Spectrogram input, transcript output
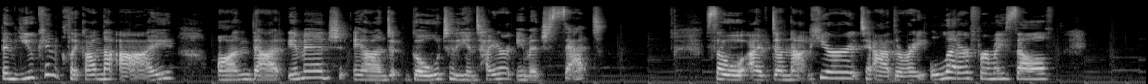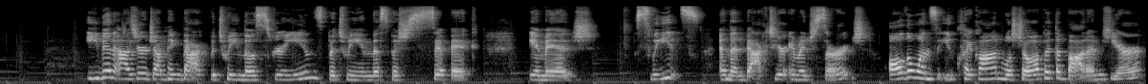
then you can click on the eye on that image and go to the entire image set so I've done that here to add the right letter for myself. Even as you're jumping back between those screens, between the specific image suites and then back to your image search, all the ones that you click on will show up at the bottom here.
